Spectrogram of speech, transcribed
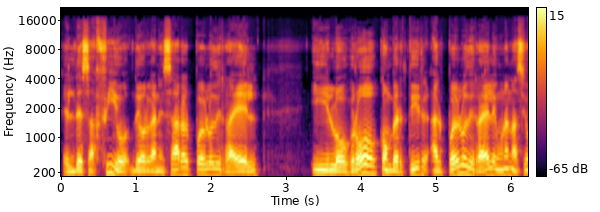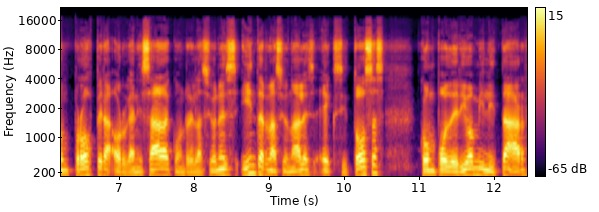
el desafío de organizar al pueblo de Israel y logró convertir al pueblo de Israel en una nación próspera, organizada, con relaciones internacionales exitosas, con poderío militar.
